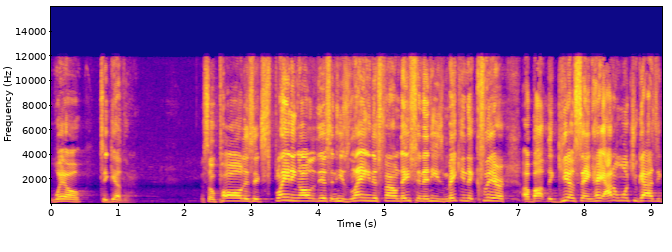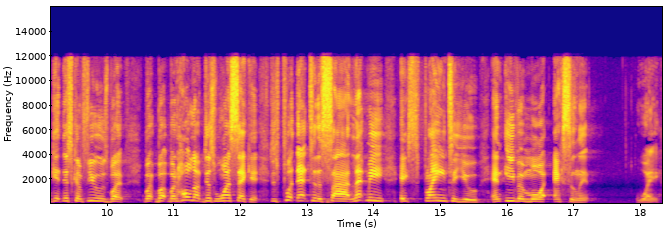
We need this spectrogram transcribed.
well together. So Paul is explaining all of this and he's laying this foundation and he's making it clear about the gift saying, "Hey, I don't want you guys to get this confused, but but but but hold up just one second. Just put that to the side. Let me explain to you an even more excellent way."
